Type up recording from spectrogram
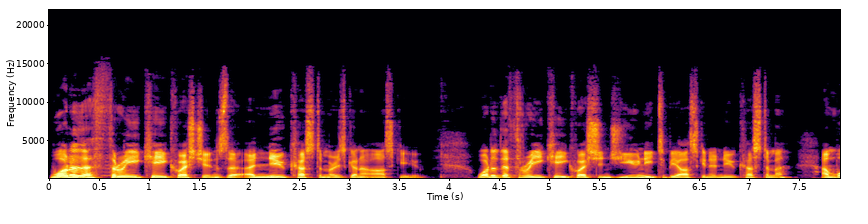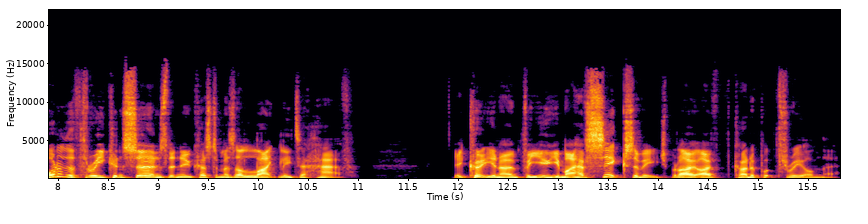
"What are the three key questions that a new customer is going to ask you?" What are the three key questions you need to be asking a new customer? And what are the three concerns that new customers are likely to have? It could, you know, for you, you might have six of each, but I, have kind of put three on there.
